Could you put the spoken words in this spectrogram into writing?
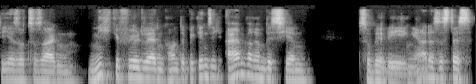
die hier sozusagen nicht gefüllt werden konnte, beginnt sich einfach ein bisschen zu bewegen. Ja, das ist das,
